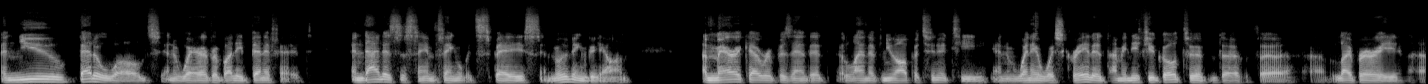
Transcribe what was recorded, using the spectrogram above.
a new, better world and where everybody benefited. And that is the same thing with space and moving beyond. America represented a land of new opportunity. And when it was created, I mean, if you go to the, the uh, library, uh,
